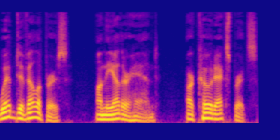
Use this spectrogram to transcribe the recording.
Web developers, on the other hand, are code experts.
